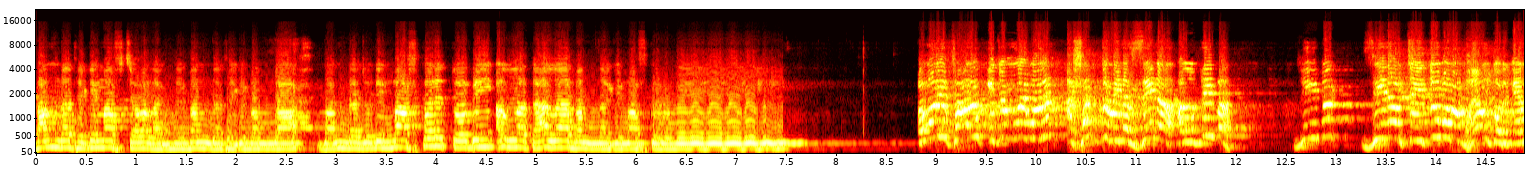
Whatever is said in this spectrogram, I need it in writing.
বান্দা চাওয়া লাগবে, বান্দা থেকে বান্দা। বান্দা যদি মাফ করে, তবেই আল্লাহ তাআলা বান্দাকে মাফ করবে। ওমর ফারুক এজন্যই বলেন, আসাদ্দু মিনাজ জিনা আল গীবাত গীবত জিনার চাইতেও বড় ভয়ঙ্কর, কেন?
